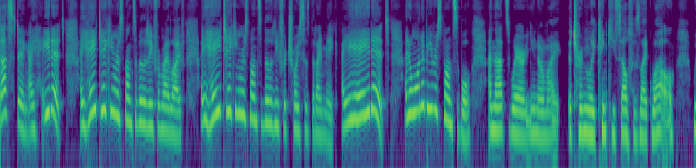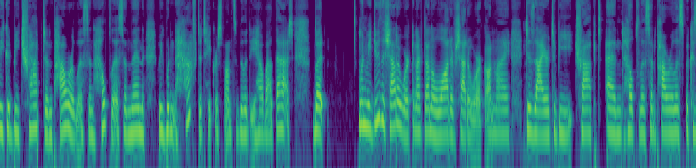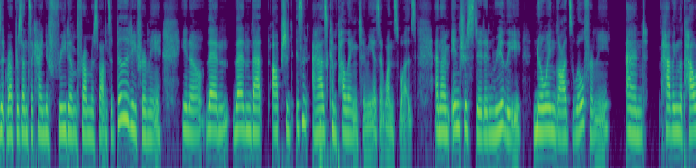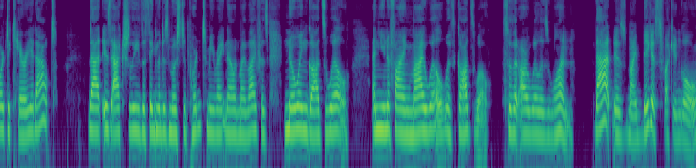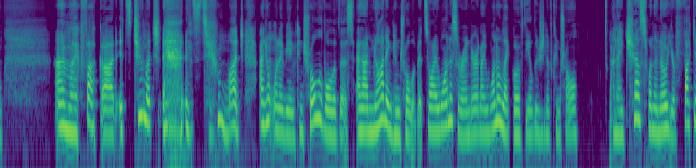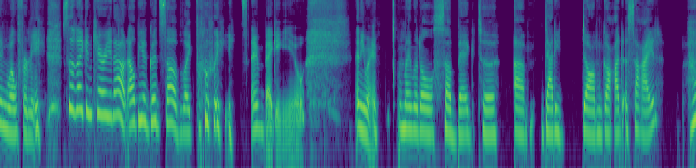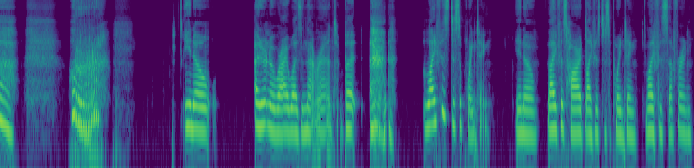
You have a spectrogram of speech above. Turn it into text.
disgusting. I hate it. I hate taking responsibility for my life. I hate taking responsibility for choices that I make. I hate it. I don't want to be responsible. And that's where, you know, my eternally kinky self is like, well, we could be trapped and powerless and helpless, and then we wouldn't have to take responsibility. How about that? But when we do the shadow work, and I've done a lot of shadow work on my desire to be trapped and helpless and powerless because it represents a kind of freedom from responsibility for me, you know, then, then that option isn't as compelling to me as it once was. And I'm interested in really knowing God's will for me and having the power to carry it out. That is actually the thing that is most important to me right now in my life is knowing God's will and unifying my will with God's will so that our will is one. That is my biggest fucking goal. I'm like, fuck God, it's too much. it's too much. I don't want to be in control of all of this, and I'm not in control of it. So I want to surrender and I want to let go of the illusion of control. And I just want to know your fucking will for me so that I can carry it out. I'll be a good sub. Like, please, I'm begging you. Anyway, my little sub beg to um, Daddy Dom God aside. you know, I don't know where I was in that rant, but life is disappointing. You know, life is hard, life is disappointing, life is suffering.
